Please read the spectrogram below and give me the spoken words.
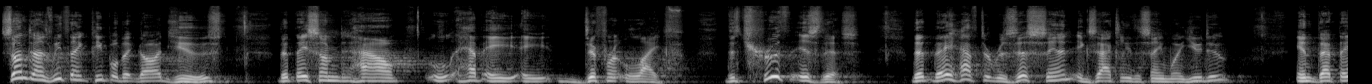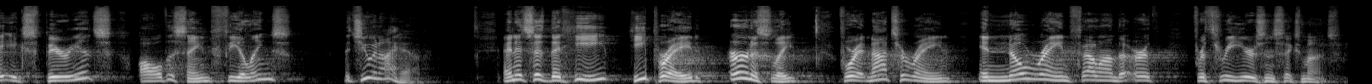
Sometimes we think people that God used, that they somehow have a, a different life. The truth is this that they have to resist sin exactly the same way you do, and that they experience all the same feelings that you and I have. And it says that he, he prayed earnestly for it not to rain, and no rain fell on the earth for three years and six months.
